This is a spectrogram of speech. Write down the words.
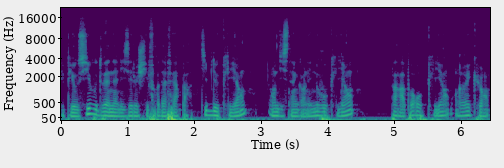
Et puis aussi, vous devez analyser le chiffre d'affaires par type de client en distinguant les nouveaux clients par rapport aux clients récurrents.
